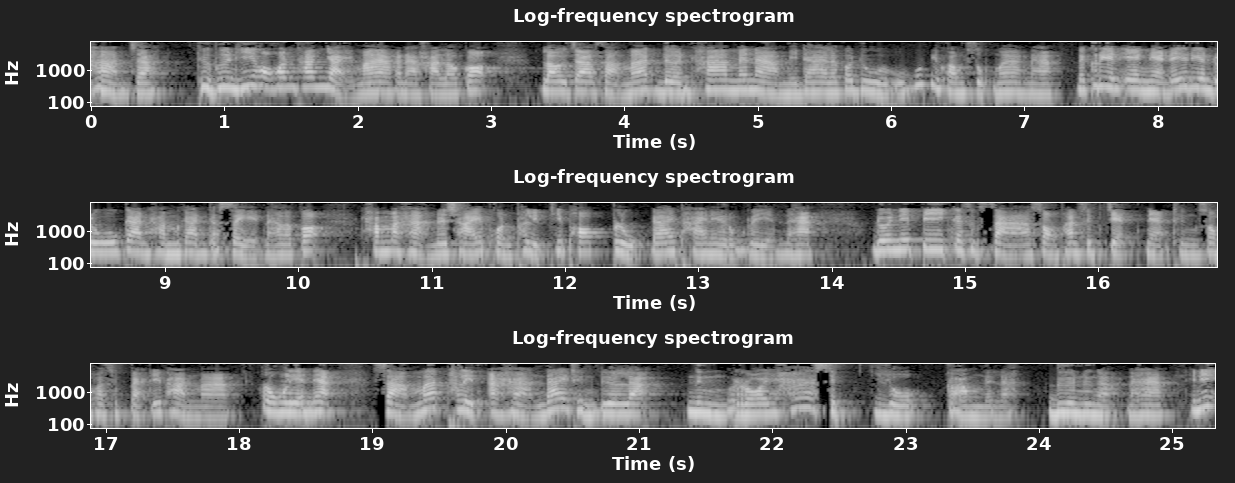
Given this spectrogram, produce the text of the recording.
ผ่านจ้ะ คือพื้นที่เขาค่อนข้างใหญ่มากนะคะ แล้วก็เราจะสามารถเดินข้ามแม่น้ำนี้ได้ แล้วก็ดูโอ้มีความสุขมากนะคะนักเรียนเองเนี่ยได้เรียนรู้การทำการเกษตรนะคะแล้วก็ทำอาหารโดยใช้ผลผลิตที่เพาะปลูกได้ภายในโรงเรียนนะคะ โดยในปีการศึกษา 2017 เนี่ย ถึง 2018 ที่ผ่านมา โรงเรียนเนี่ย สามารถผลิตอาหารได้ถึงเดือนละ 150 กิโลกรัมเลยนะ เดือนหนึ่งอะนะคะทีนี้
